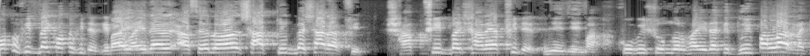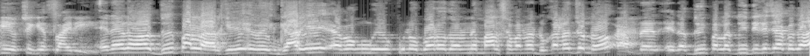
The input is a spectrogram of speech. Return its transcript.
কত ফিট বাই কত ফিটের ভাই এটা আছে হলো সাত ফিট বাই সাড়ে আট ফিট সাত ফিট বাই সাড়ে আট ফিটের জি জি। খুবই সুন্দর ভাই। এটা কি দুই পাল্লার নাকি হচ্ছে গিয়ে স্লাইডিং এটা হলো দুই পাল্লা আর কি। গাড়ি এবং কোনো বড় ধরনের মাল সামান ঢুকানোর জন্য হ্যাঁ। আপনার এটা দুই পাল্লা দুই দিকে যাবে গা।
